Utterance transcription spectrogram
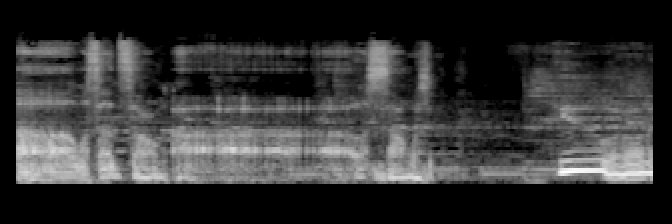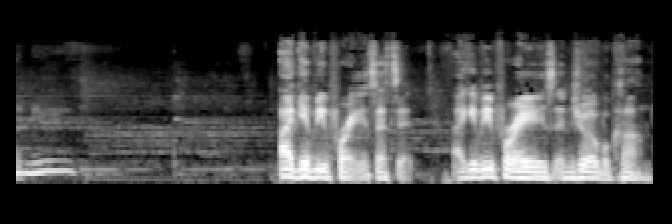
uh, what's that song? Uh, what song was it? You are all I need. I give you praise. That's it. I give you praise and joy will come.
